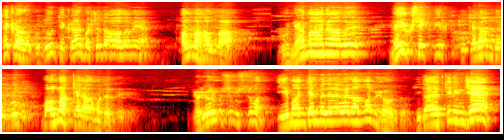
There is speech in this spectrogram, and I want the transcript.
Tekrar okudu. Tekrar başladı ağlamaya. Allah Allah. Bu ne manalı, ne yüksek bir kelamdır bu. Bu Allah kelamıdır dedi. Görüyor musun Müslüman? İman gelmeden evvel anlamıyordu. Hidayet gelince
